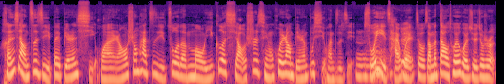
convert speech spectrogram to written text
很想自己被别人喜欢，然后生怕自己做的某一个小事情会让别人不喜欢自己，嗯所以才会就咱们倒推回去，就是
